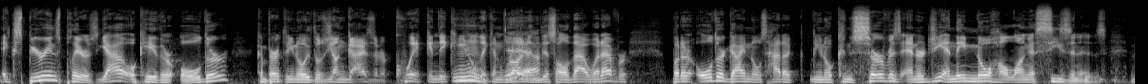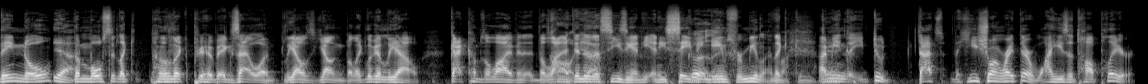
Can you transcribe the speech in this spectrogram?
experienced players, yeah, okay, they're older compared to you know those young guys that are quick and they can you know they can run Mm. And this all that whatever. But an older guy knows how to you know conserve his energy and they know how long a season is. They know Yeah. the most like like example. well, Leão's young, but like look at Leão. Guy comes alive in the Oh, at the end of the season and he and he's saving Good. games for Milan. Like Fucking I mean, dude, that's he's showing right there why he's a top player.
